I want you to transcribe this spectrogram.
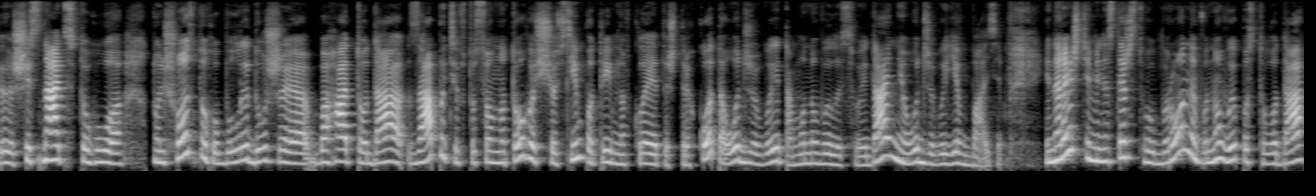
Е, 16.06 були дуже багато да, запитів стосовно того, що всім потрібно вклеїти штрих-код, а отже, ви там оновили свої дані, отже, ви є в базі. І нарешті Міністерство оборони воно випустило да,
